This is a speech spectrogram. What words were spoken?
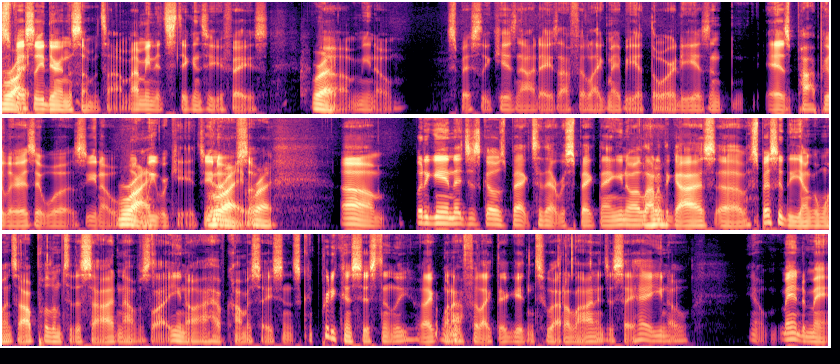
especially during the summertime. I mean, it's sticking to your face. Right. Um, you know, especially kids nowadays. I feel like maybe authority isn't as popular as it was, you know, Right. when we were kids. You know, right. so, right. um, but again, that just goes back to that respect thing. You know, a lot Mhm. of the guys, uh, especially the younger ones, I'll pull them to the side and I was like, you know, I have conversations pretty consistently, like when Mm-hmm. I feel like they're getting too out of line, and just say, hey, you know, you know, man to man,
